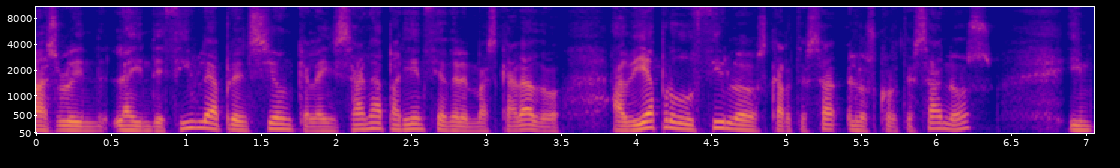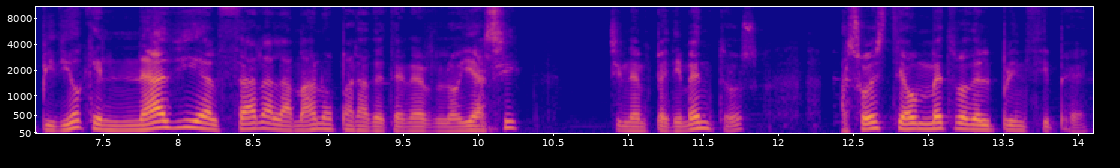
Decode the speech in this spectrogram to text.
Mas la indecible aprensión que la insana apariencia del enmascarado había producido en los cortesanos impidió que nadie alzara la mano para detenerlo, y así, sin impedimentos, pasó este a un metro del príncipe,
